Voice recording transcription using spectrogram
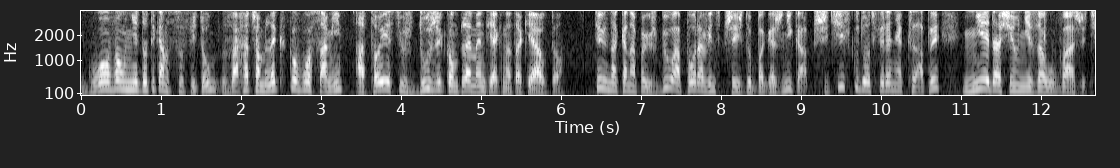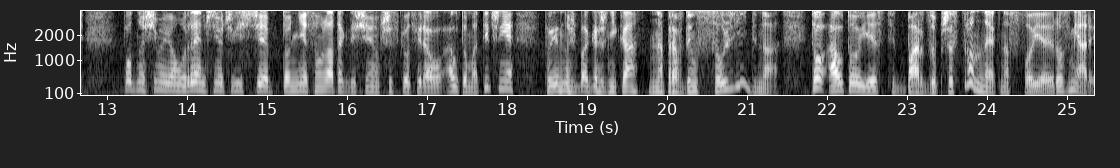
głową nie dotykam sufitu, zahaczam lekko włosami, a to jest już duży komplement jak na takie auto. Tylna kanapa już była, pora więc przejść do bagażnika. Przycisku do otwierania klapy nie da się nie zauważyć. Podnosimy ją ręcznie, oczywiście to nie są lata, gdy się wszystko otwierało automatycznie. Pojemność bagażnika naprawdę solidna. To auto jest bardzo przestronne jak na swoje rozmiary.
